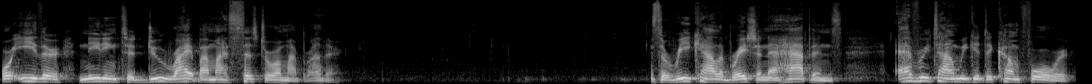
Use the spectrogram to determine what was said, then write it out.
or either needing to do right by my sister or my brother? It's a recalibration that happens every time we get to come forward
